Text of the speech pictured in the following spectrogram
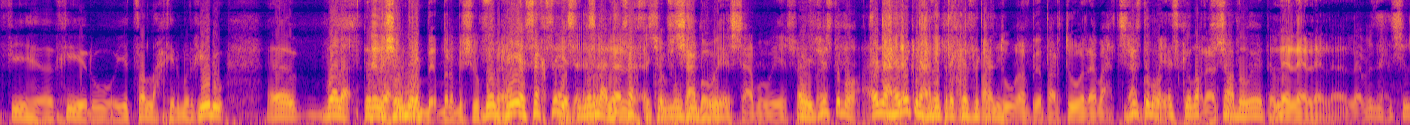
فيه خير ويتصلح خير من غيره. آه voilà بربي بربي شوف هي شخصية شوف الشعبويه الشعبويه شوف. justement أنا هذاك اللي حبيت نركز عليه. un peu partout ولا واحد شعبويه est-ce que وقت الشعبويه لا لا لا لا لا شو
